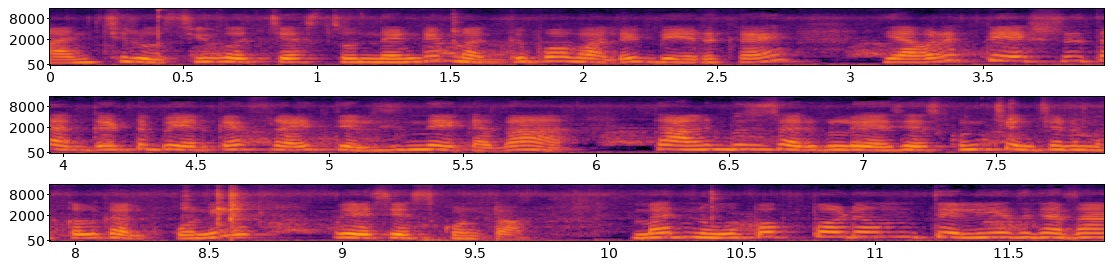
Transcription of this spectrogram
మంచి రుచి వచ్చేస్తుందండి. మగ్గిపోవాలి బీరకాయ. ఎవరికి టేస్ట్ తగ్గట్టు బీరకాయ ఫ్రై తెలిసిందే కదా. తాలింపు సరుకులు వేసేసుకుని చిన్న చిన్న ముక్కలు కలుపుకొని వేసేసుకుంటాం. మరి నువ్వుపప్పు పొడం తెలియదు కదా.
